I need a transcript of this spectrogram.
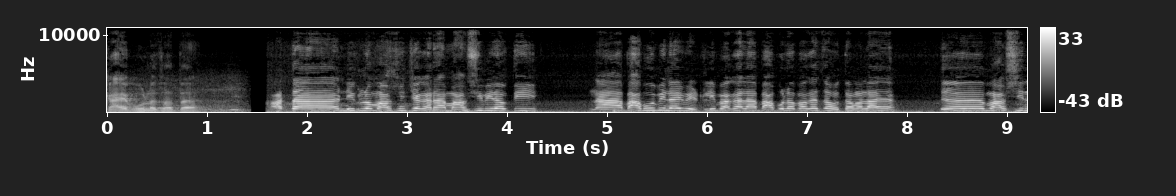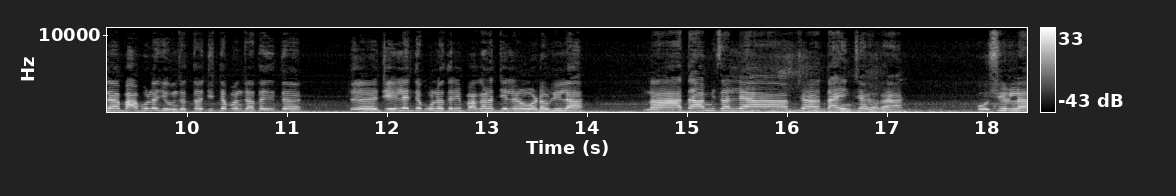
काय बोलायचं आता? आता निघलो मावशींच्या घरा मावशी बी नव्हती. ना बाबू बी नाही भेटली बघायला बाबूला बघायचं होता मला. तर मावशीनं बाबूला घेऊन जातं जिथं पण जातं तिथं. तर जेल्यान ते कोणातरी बघायला जेले वडवलीला. ना आता आम्ही चालल्या आमच्या ताईंच्या घरा पोशीरला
